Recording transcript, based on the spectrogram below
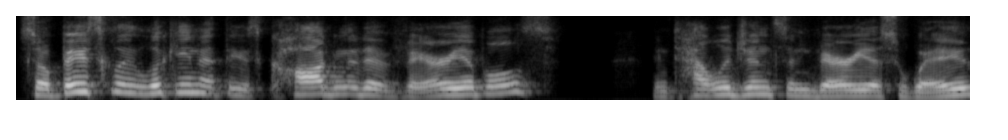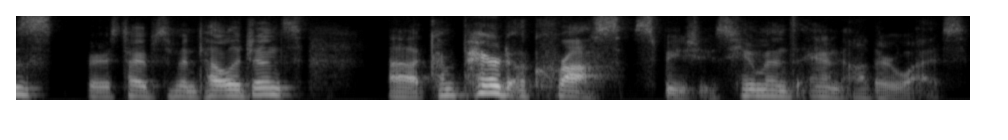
so basically looking at these cognitive variables, intelligence in various ways, various types of intelligence, uh, compared across species, humans and otherwise.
